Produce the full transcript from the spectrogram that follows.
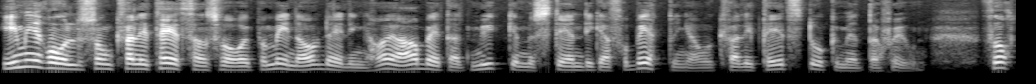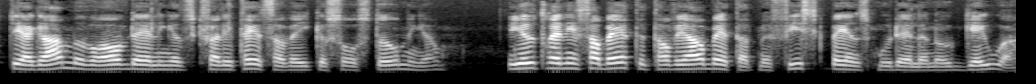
I min roll som kvalitetsansvarig på min avdelning har jag arbetat mycket med ständiga förbättringar och kvalitetsdokumentation. Fört diagram över avdelningens kvalitetsavvikelser och störningar. I utredningsarbetet har vi arbetat med fiskbensmodellen och GOA,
